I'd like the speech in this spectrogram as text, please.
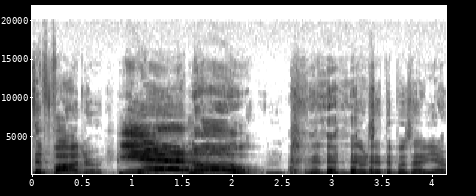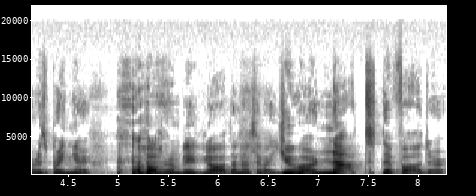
the father. Yeah, no! Mm, jag, vet, jag sitter på så här Jerry Springer. Ja. De blir glada när de säger bara, You are not the father.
